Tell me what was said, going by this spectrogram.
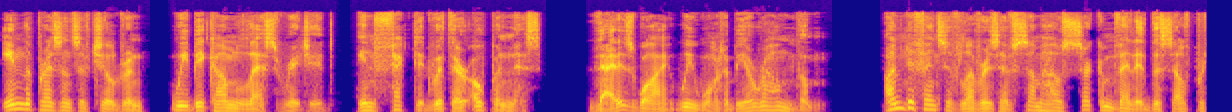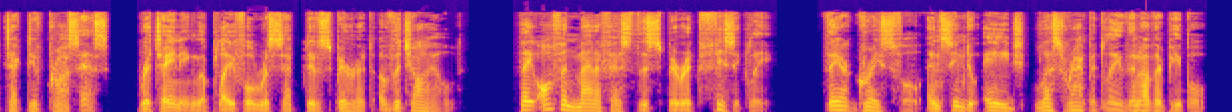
In the presence of children, we become less rigid, infected with their openness. That is why we want to be around them. Undefensive lovers have somehow circumvented the self-protective process, retaining the playful receptive spirit of the child. They often manifest this spirit physically. They are graceful and seem to age less rapidly than other people.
